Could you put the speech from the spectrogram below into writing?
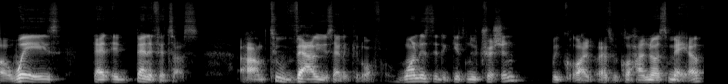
uh, ways that it benefits us, um, two values that it could offer. One is that it gives nutrition, we call, as we call hanos meyav.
